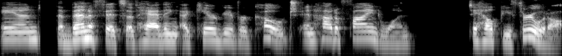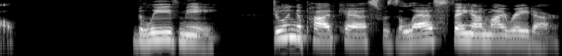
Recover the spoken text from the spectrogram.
and the benefits of having a caregiver coach and how to find one to help you through it all. Believe me, doing a podcast was the last thing on my radar.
